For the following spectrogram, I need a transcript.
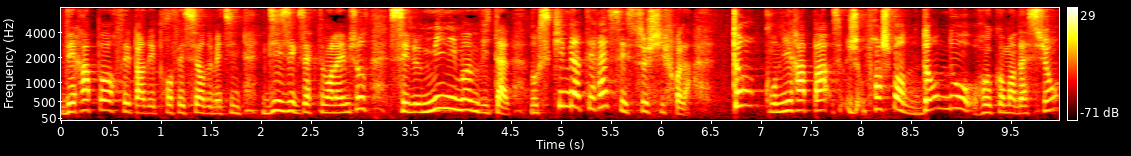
Des rapports faits par des professeurs de médecine disent exactement la même chose. C'est le minimum vital. Donc ce qui m'intéresse, c'est ce chiffre-là tant qu'on n'ira pas, franchement, dans nos recommandations,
